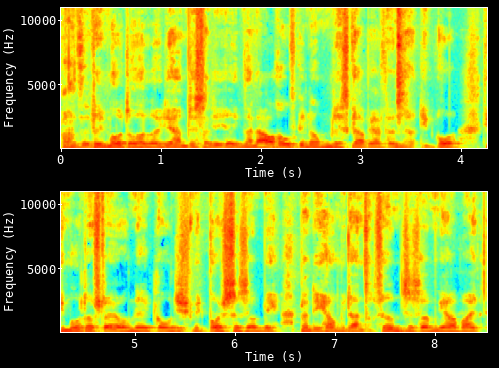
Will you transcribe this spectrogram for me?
Wahnsinn. Die Motorleute haben das natürlich irgendwann auch aufgenommen. Es gab ja dann die, die Motorsteuerung elektronisch mit Bosch zusammen. Ich habe natürlich auch mit anderen Firmen zusammengearbeitet.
